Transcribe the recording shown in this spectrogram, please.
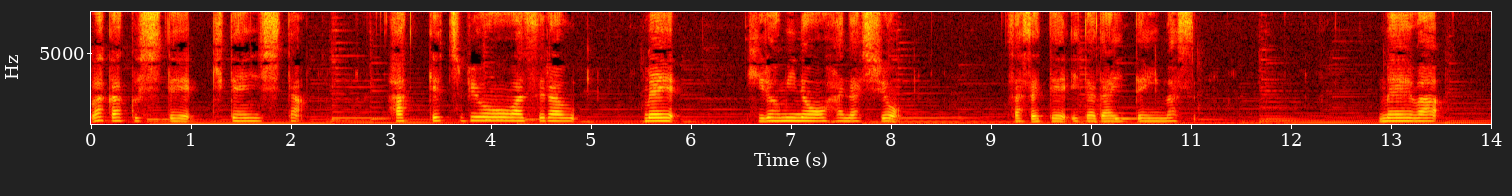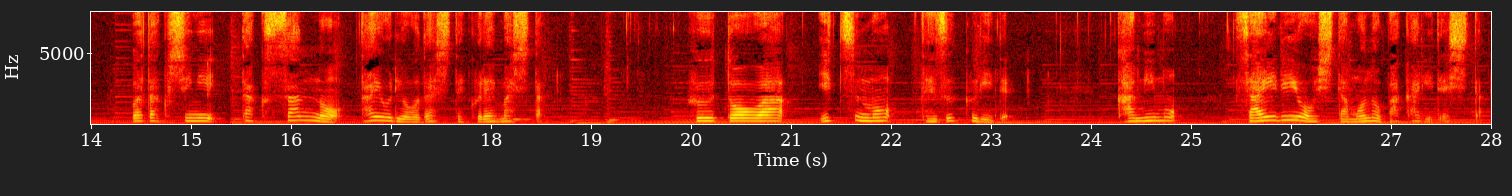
若くして起点した。白血病を患う目ひろみのお話をさせていただいています。名は私にたくさんの頼りを出してくれました。封筒はいつも手作りで紙も再利用したものばかりでした。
